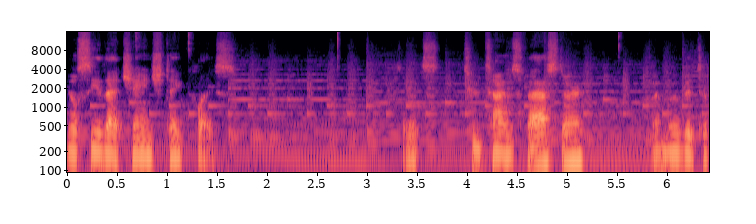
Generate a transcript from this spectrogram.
you'll see that change take place. So it's two times faster. If I move it to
